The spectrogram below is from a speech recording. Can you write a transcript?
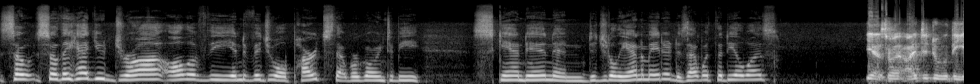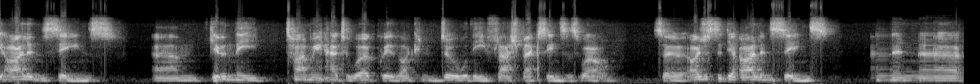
so so they had you draw all of the individual parts that were going to be scanned in and digitally animated. Is that what the deal was? Yeah, so I, I did all the island scenes. Um, given the time we had to work with, I can do all the flashback scenes as well. So I just did the island scenes, and then uh,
